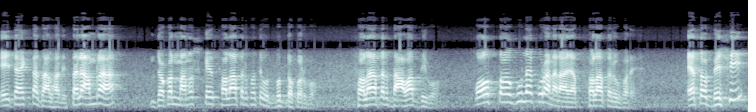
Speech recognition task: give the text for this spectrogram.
এইটা একটা জাল হাদিস। তাহলে আমরা যখন মানুষকে সলাতের প্রতি উদ্বুদ্ধ করব। সলাতের দাওয়াত দিব কতগুলো কোরআনের আয়াত সলাতের উপরে? এত বেশি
